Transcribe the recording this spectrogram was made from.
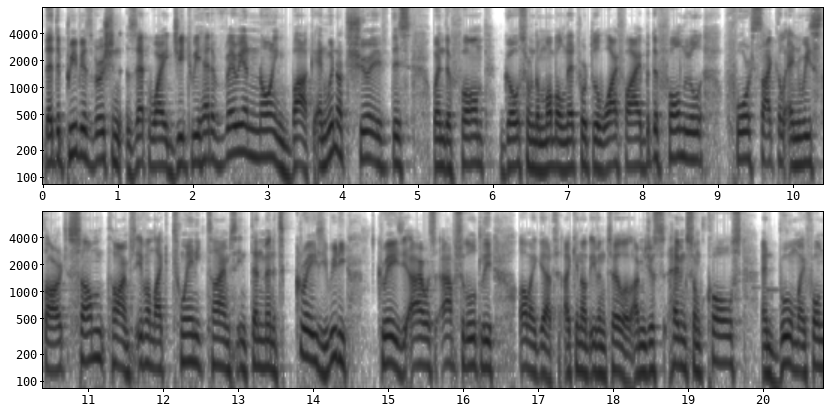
that the previous version ZY-G3 had a very annoying bug and we're not sure if this when the phone goes from the mobile network to the Wi-Fi, but the phone will force cycle and restart sometimes even like 20 times in 10 minutes. Crazy, really crazy. I was absolutely, oh my God, I cannot even tell it. I'm just having some calls and boom, my phone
